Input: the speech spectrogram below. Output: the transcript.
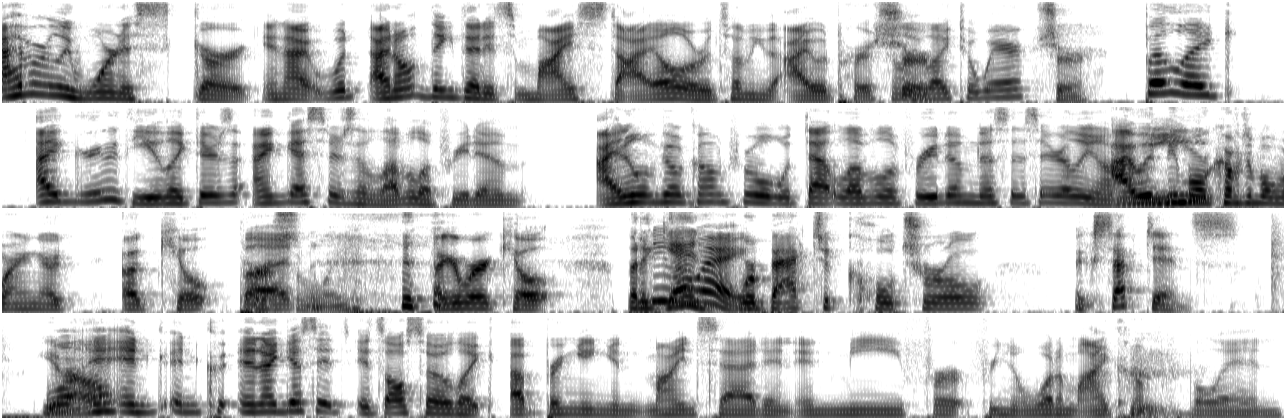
I haven't really worn a skirt, and I would. I don't think that it's my style or it's something that I would personally Sure. like to wear. sure. But like, I agree with you. Like, there's, I guess there's a level of freedom. I don't feel comfortable with that level of freedom necessarily. On I would be more comfortable wearing a, a kilt But- personally. I could wear a kilt, but Either again, way. we're back to cultural acceptance. You well, know, and, and and and I guess it's it's also like upbringing and mindset and and me for for you know what am I comfortable in,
